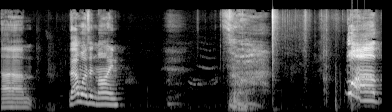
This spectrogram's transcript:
um, that wasn't mine. Whoa!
